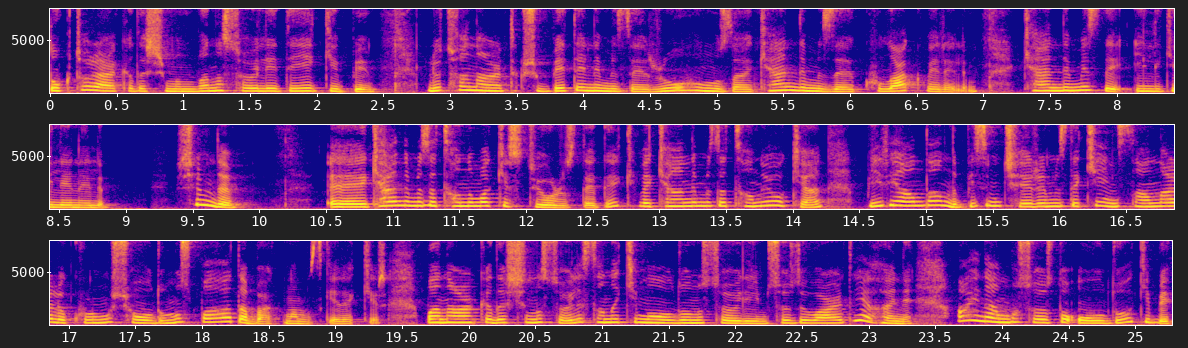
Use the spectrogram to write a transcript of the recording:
doktor arkadaşımın bana söylediği gibi lütfen artık şu bedenimize, ruhumuza, kendimize kulak verelim. Kendimizle ilgilenelim. Şimdi kendimizi tanımak istiyoruz dedik ve kendimizi tanıyorken bir yandan da bizim çevremizdeki insanlarla kurmuş olduğumuz bağa da bakmamız gerekir. Bana arkadaşını söyle, sana kim olduğunu söyleyeyim sözü vardı ya hani. Aynen bu sözde olduğu gibi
